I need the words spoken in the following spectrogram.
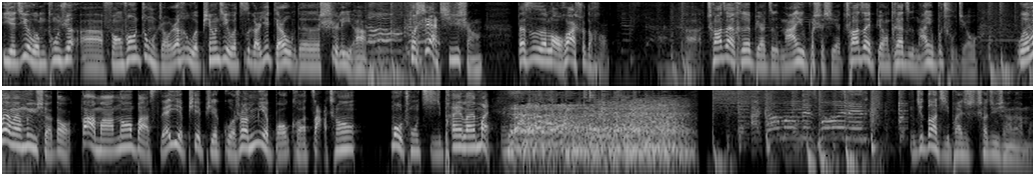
眼见我们同学啊纷纷中招，然后我凭借我自个儿一点五的视力啊，独善其身。但是老话说得好，啊，常在河边走，哪有不湿鞋？常在冰滩走，哪有不触礁？我万万没有想到，大妈能把三叶片片裹上面包糠，炸成冒充鸡排来卖。就当鸡排吃就行了嘛。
